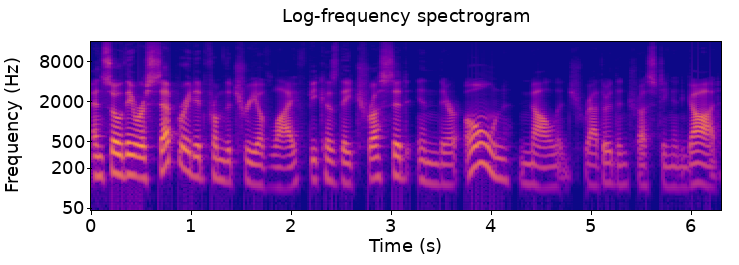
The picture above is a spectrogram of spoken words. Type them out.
And so they were separated from the tree of life because they trusted in their own knowledge rather than trusting in God.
